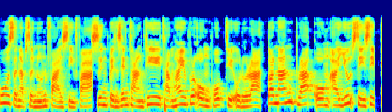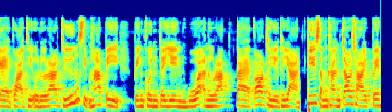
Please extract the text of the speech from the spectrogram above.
ผู้สนับสนุนฝ่ายสีฟ้า ซึ่งเป็นเส้นทางที่ทำให้พระองค์พบทีโอโดรา ตอนนั้นพระองค์อายุ 40 แก่กว่าทีโอโดราถึง 15 ปีเป็นคนใจเย็นหัวอนุรักษ์ แต่ก็ทะเยอทะยาน ที่สำคัญเจ้าชายเป็น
